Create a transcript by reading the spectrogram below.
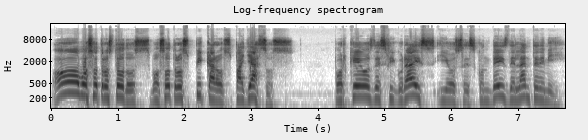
Oh vosotros todos, vosotros pícaros payasos, ¿por qué os desfiguráis y os escondéis delante de mí?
